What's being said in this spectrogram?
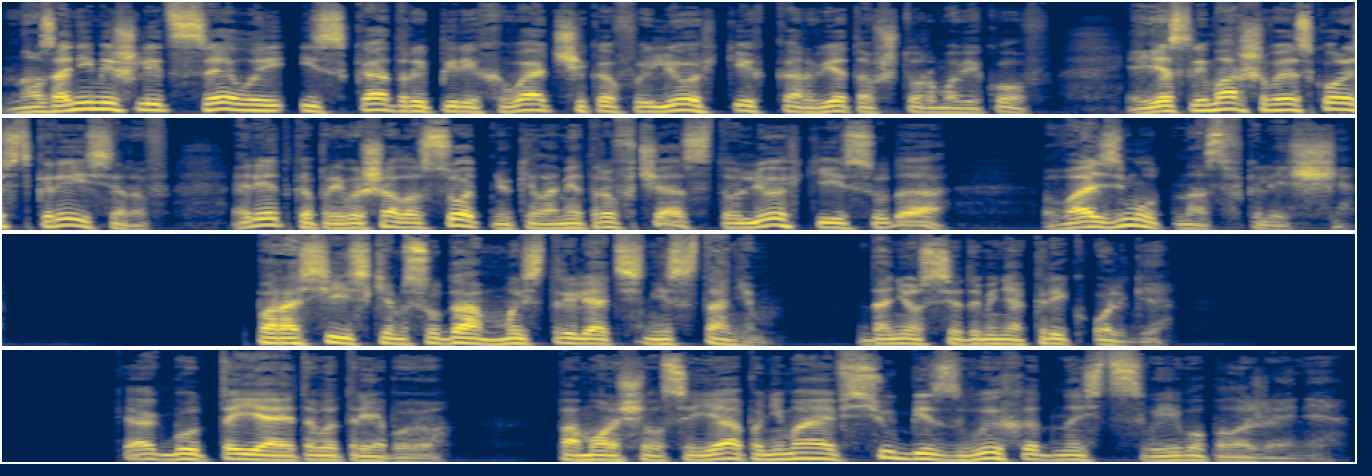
но за ними шли целые эскадры перехватчиков и легких корветов-штурмовиков. Если маршевая скорость крейсеров редко превышала сотню километров в час, то легкие суда возьмут нас в клещи. «По российским судам мы стрелять не станем», — донесся до меня крик Ольги. «Как будто я этого требую», — поморщился я, понимая всю безвыходность своего положения.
